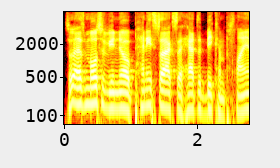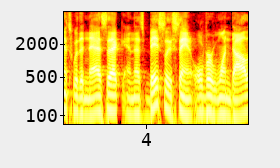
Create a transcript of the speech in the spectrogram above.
So as most of you know, penny stocks that have to be compliant with the NASDAQ, and that's basically staying over $1.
